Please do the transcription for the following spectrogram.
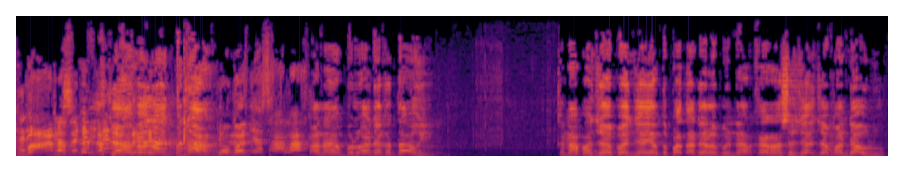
Gimana jawabannya benar. Jawabannya benar. Jawabannya salah. Karena yang perlu Anda ketahui, Kenapa jawabannya yang tepat adalah benar? Karena sejak zaman dahulu,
